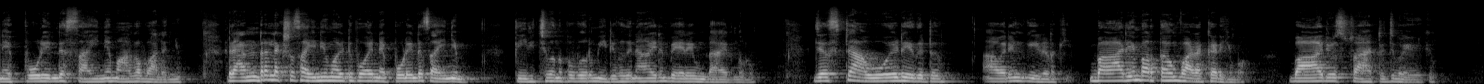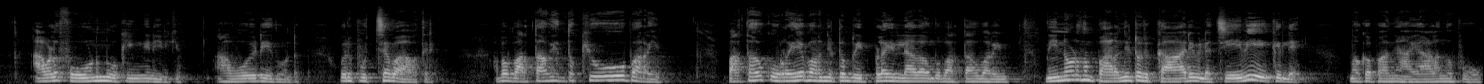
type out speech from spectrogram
നെപ്പോളിയന്റെ സൈന്യമാകെ വലഞ്ഞു. രണ്ടര ലക്ഷം സൈന്യവുമായിട്ട് പോയ നെപ്പോളിയന്റെ സൈന്യം തിരിച്ചു വന്നപ്പോൾ വെറും ഇരുപതിനായിരം പേരെ ഉണ്ടായിരുന്നുള്ളൂ. ജസ്റ്റ് അവോയ്ഡ് ചെയ്തിട്ട് അവരെയും കീഴടക്കി. ഭാര്യയും ഭർത്താവും വഴക്കടിക്കുമ്പോൾ ഭാര്യ ഒരു സ്ട്രാറ്റജി പ്രയോഗിക്കും. അവൾ ഫോണും നോക്കി ഇങ്ങനെ ഇരിക്കും. അവോയ്ഡ് ചെയ്തുകൊണ്ട്. ഒരു പുച്ഛഭാവത്തിൽ അപ്പോൾ ഭർത്താവ് എന്തൊക്കെയോ പറയും. ഭർത്താവ് കുറേ പറഞ്ഞിട്ടും റിപ്ലൈ ഇല്ലാതാവുമ്പോൾ ഭർത്താവ് പറയും നിന്നോടൊന്നും പറഞ്ഞിട്ടൊരു കാര്യമില്ല. ചെവി കേൾക്കില്ലേ? എന്നൊക്കെ പറഞ്ഞ് അയാളങ്ങ് പോവും.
